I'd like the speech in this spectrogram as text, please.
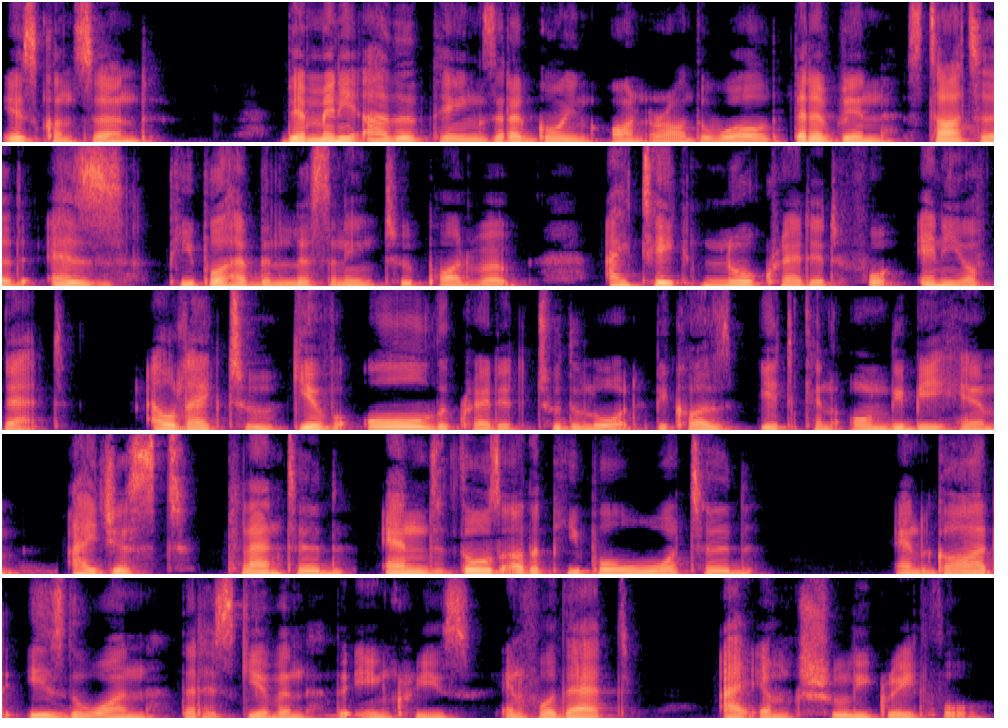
is concerned. There are many other things that are going on around the world that have been started as people have been listening to Podverb. I take no credit for any of that. I would like to give all the credit to the Lord because it can only be Him. I just planted and those other people watered, and God is the one that has given the increase. And for that, I am truly grateful.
